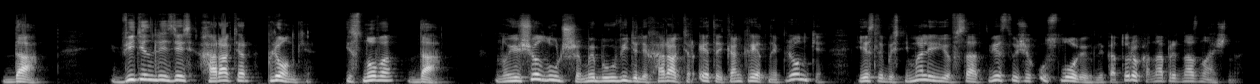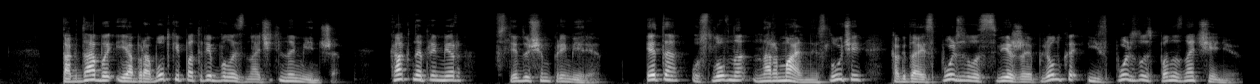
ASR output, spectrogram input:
Да. Виден ли здесь характер пленки? И снова да. Но еще лучше мы бы увидели характер этой конкретной пленки, если бы снимали ее в соответствующих условиях, для которых она предназначена. Тогда бы и обработки потребовалось значительно меньше. Как, например, в следующем примере. Это условно нормальный случай, когда использовалась свежая пленка и использовалась по назначению.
